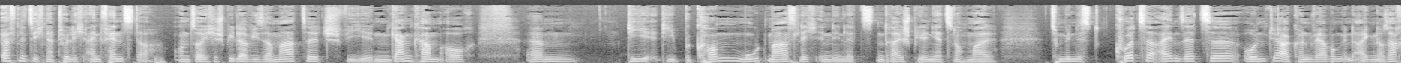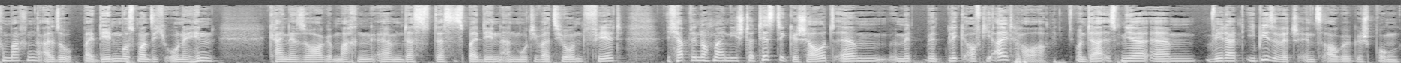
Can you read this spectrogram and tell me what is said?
öffnet sich natürlich ein Fenster. Und solche Spieler wie Samacic, wie in Gangkam auch, ähm, die, die bekommen mutmaßlich in den letzten drei Spielen jetzt nochmal zumindest kurze Einsätze und ja, können Werbung in eigener Sache machen. Also bei denen muss man sich ohnehin keine Sorge machen, ähm, dass, dass es bei denen an Motivation fehlt. Ich habe dir nochmal in die Statistik geschaut ähm, mit, mit Blick auf die Althauer. Und da ist mir ähm, Vedat Ibisevic ins Auge gesprungen.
